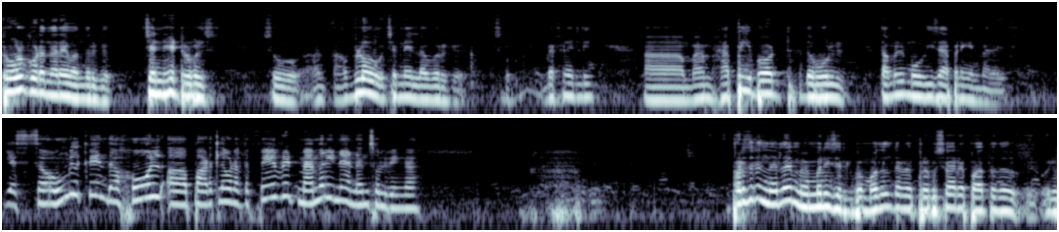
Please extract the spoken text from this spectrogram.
ட்ரோல் கூட நிறைய வந்திருக்கு. சென்னை ட்ரோல்ஸ் ஸோ அவ்வளோ சென்னை லவ் இருக்குது so definitely I am happy about the whole Tamil movies happening in my life yes so உங்களுக்கு இந்த ஹோல் படத்தில் ஒன் ஆஃப் த ஃபேவரட் மெமரினா என்னன்னு சொல்லுவீங்க? படத்தில் நிறைய மெமரிஸ் இருக்குது இப்போ முதல் தடவை பிரபு சாரை பார்த்தது ஒரு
